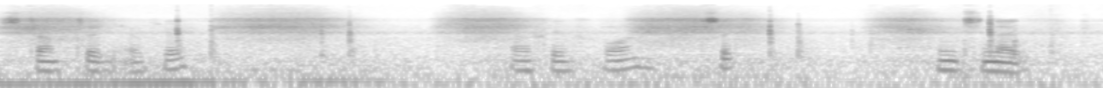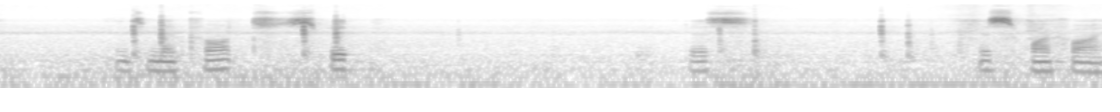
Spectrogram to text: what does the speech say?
Started okay. Five one six internet. Internet port speed. Yes. This Wi-Fi.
